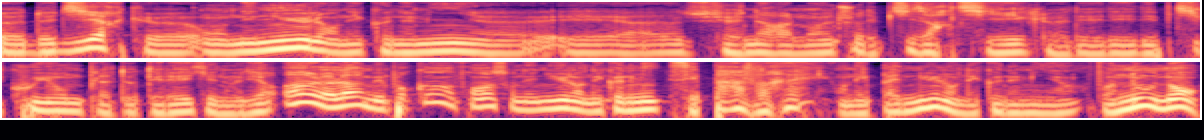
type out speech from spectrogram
euh, de dire qu'on est nul en économie, euh, et généralement, toujours des petits articles, des, des, petits couillons de plateau télé qui nous dire « Oh là là, mais pourquoi en France on est nul en économie ?» C'est pas vrai, on n'est pas nul en économie. Hein. Enfin, nous, non.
